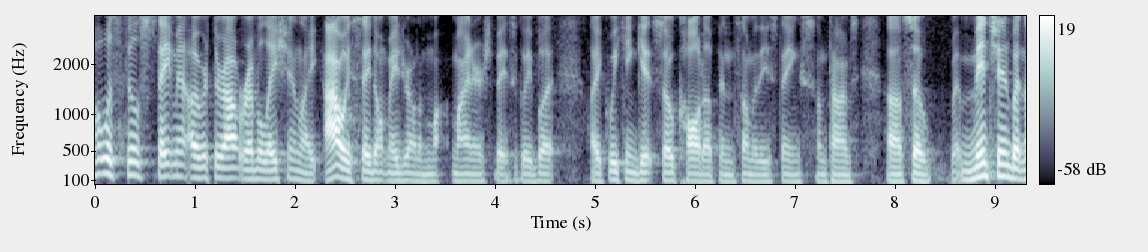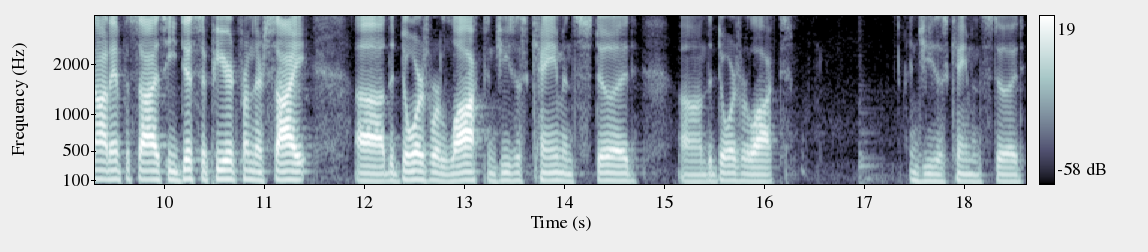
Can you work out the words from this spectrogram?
what was Phil's statement over throughout Revelation? Like I always say, don't major on the minors, basically, but like we can get so caught up in some of these things sometimes. Uh, so mentioned but not emphasized. He disappeared from their sight. Uh, the doors were locked, and Jesus came and stood. Um, the doors were locked, and Jesus came and stood.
